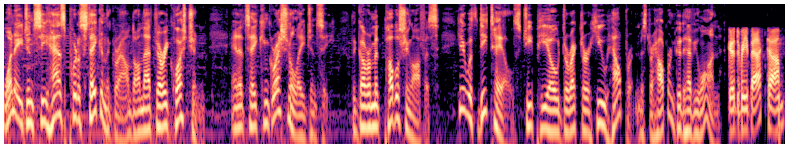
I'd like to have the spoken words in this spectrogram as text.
One agency has put a stake in the ground on that very question, and it's a congressional agency the Government Publishing Office. Here with details, GPO Director Hugh Halpern. Mr. Halpern, good to have you on. Good to be back, Tom.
